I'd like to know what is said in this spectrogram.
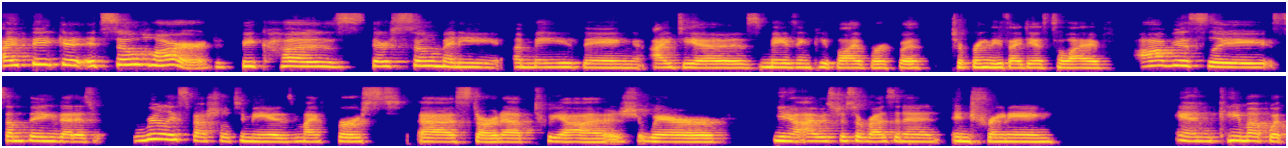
I think it, it's so hard because there's so many amazing ideas, amazing people I've worked with to bring these ideas to life. Obviously, something that is really special to me is my first uh, startup, Twiage, where you know I was just a resident in training and came up with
